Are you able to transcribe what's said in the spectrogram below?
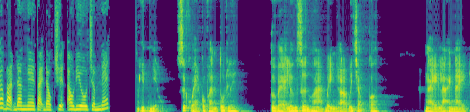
Các bạn đang nghe tại đọc chuyện audio.net Ít nhiều, Sức khỏe có phần tốt lên. Tôi về Lương Sơn Hòa Bình ở với chồng con. Ngày lại ngày,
